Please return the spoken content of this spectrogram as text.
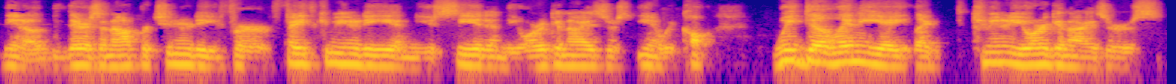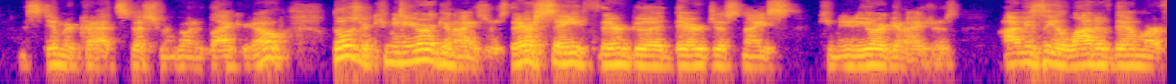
you know, there's an opportunity for faith community, and you see it in the organizers. You know, we call we delineate like community organizers, it's Democrats, especially when going to Black. Oh, those are community organizers. They're safe. They're good. They're just nice community organizers. Obviously, a lot of them are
